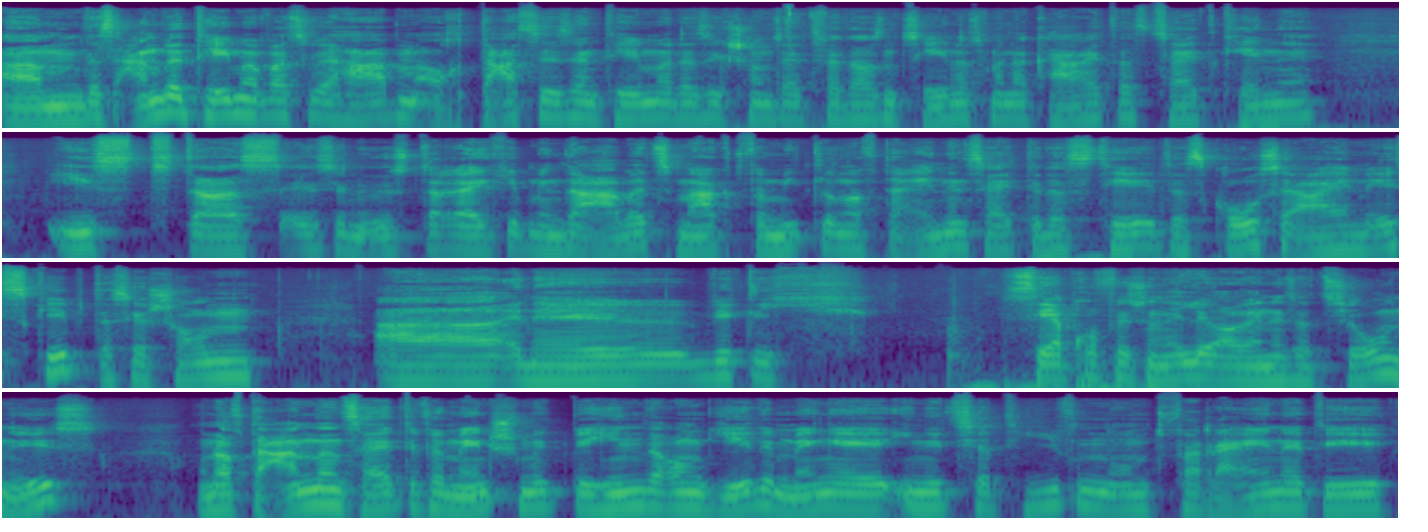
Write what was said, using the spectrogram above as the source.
Ähm, das andere Thema, was wir haben, auch das ist ein Thema, das ich schon seit 2010 aus meiner Caritas-Zeit kenne, ist, dass es in Österreich eben in der Arbeitsmarktvermittlung auf der einen Seite das, das große AMS gibt, das ja schon äh, eine wirklich sehr professionelle Organisation ist. Und auf der anderen Seite für Menschen mit Behinderung jede Menge Initiativen und Vereine, die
